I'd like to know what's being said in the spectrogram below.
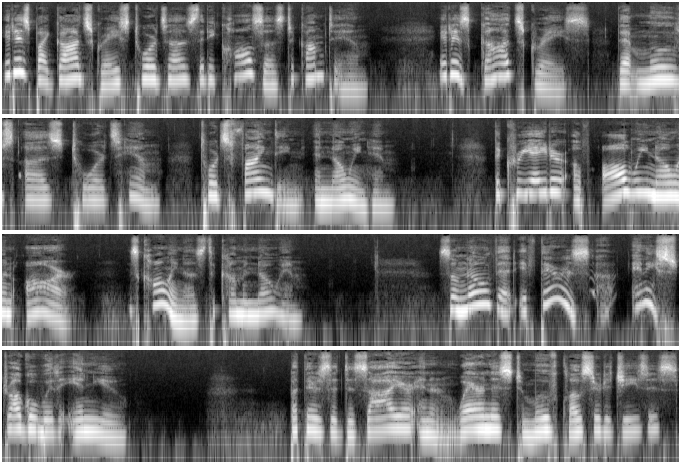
It is by God's grace towards us that He calls us to come to Him. It is God's grace that moves us towards Him, towards finding and knowing Him. The Creator of all we know and are is calling us to come and know Him. So know that if there is uh, any struggle within you, but there's a desire and an awareness to move closer to Jesus,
